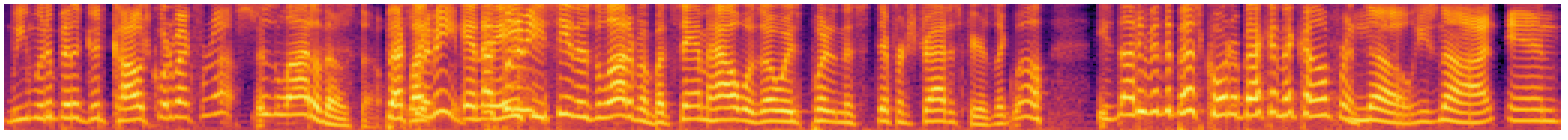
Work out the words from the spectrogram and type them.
We would have been a good college quarterback for us. There's a lot of those though. That's what I mean. In That's the what I mean. ACC, there's a lot of them, but Sam Howell was always put in this different stratosphere. It's like, well, he's not even the best quarterback in the conference. No, he's not. And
